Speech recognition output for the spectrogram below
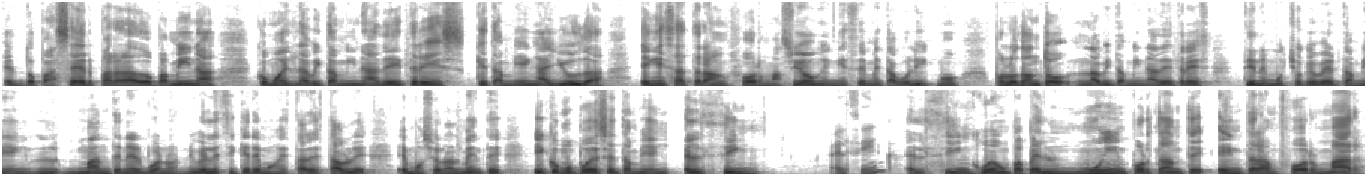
el, Dopacer para la dopamina, como es la vitamina D3, que también ayuda en esa transformación, en ese metabolismo. Por lo tanto, la vitamina D3 tiene mucho que ver también mantener buenos niveles si queremos estar estables emocionalmente, y como puede ser también el zinc ¿El zinc? El zinc juega un papel muy importante en transformar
